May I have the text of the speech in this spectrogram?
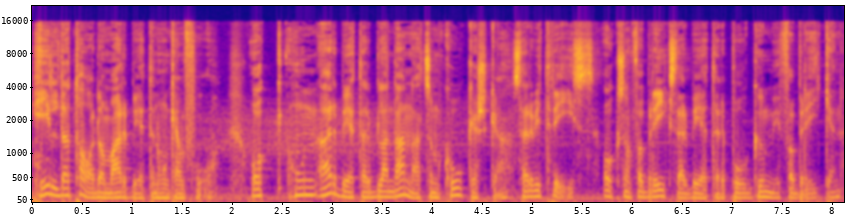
Hilda tar de arbeten hon kan få och hon arbetar bland annat som kokerska, servitris och som fabriksarbetare på gummifabriken.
